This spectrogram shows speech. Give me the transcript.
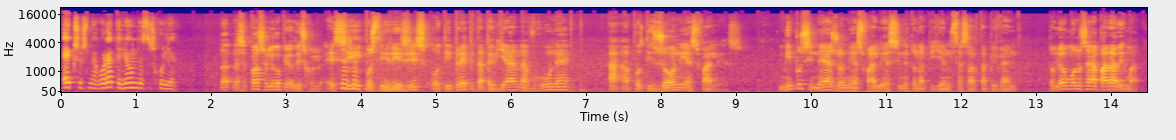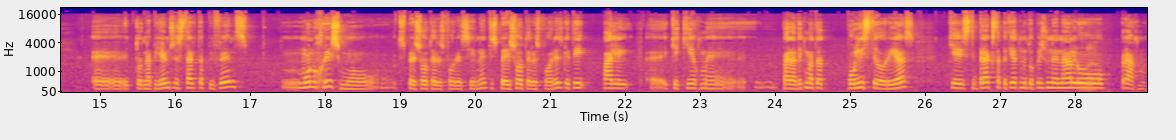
έξω στην αγορά τελειώνοντας τα σχολεία. Να, να σε πάω σε λίγο πιο δύσκολο. Εσύ υποστηρίζεις ότι πρέπει τα παιδιά να βγουν από τη ζώνη ασφάλειας. Μήπως η νέα ζώνη ασφάλειας είναι το να πηγαίνουν στα startup event; Το λέω μόνο σε ένα παράδειγμα. Ε, το να πηγαίνουν σε startup events μόνο χρήσιμο τις περισσότερες φορές είναι, τις περισσότερες φορές, γιατί πάλι ε, και εκεί έχουμε παραδείγματα πολλής θεωρίας και στην πράξη τα παιδιά αντιμετωπίζουν ένα άλλο ναι. πράγμα.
